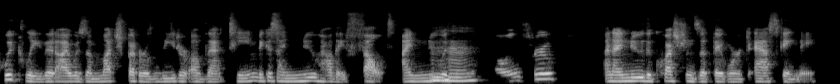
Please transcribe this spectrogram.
quickly that I was a much better leader of that team because I knew how they felt. I knew mm-hmm. what they mm-hmm. were going through, and I knew the questions that they weren't asking me.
